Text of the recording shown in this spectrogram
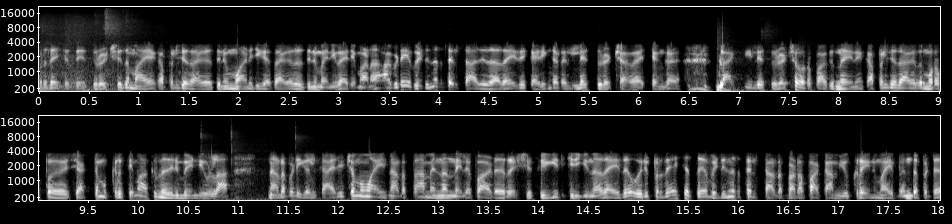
പ്രദേശത്തെ സുരക്ഷിതമായ കപ്പൽ ഗതാഗതത്തിനും വാണിജ്യ ഗതാഗതത്തിനും അനിവാര്യമാണ്. അവിടെ വെടിനിർത്തൽ സാധ്യത അതായത് കരിങ്കടലിലെ സുരക്ഷ ചെങ്ക ബ്ലാക്ക് സീയിലെ സുരക്ഷ ഉറപ്പാക്കുന്നതിന് കപ്പൽ ഗതാഗതം ഉറപ്പ് ശക്തം കൃത്യമാക്കുന്നതിന് വേണ്ടിയുള്ള നടപടികൾ കാര്യക്ഷമമായി നടത്താമെന്ന നിലപാട് റഷ്യ സ്വീകരിച്ചിരിക്കുന്നു. അതായത് ഒരു പ്രദേശത്ത് വെടിനിർത്തൽ നടപ്പാക്കാം യുക്രൈനുമായി ബന്ധപ്പെട്ട്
